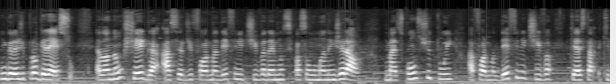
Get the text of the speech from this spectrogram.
um grande progresso. Ela não chega a ser de forma definitiva da emancipação humana em geral, mas constitui a forma definitiva que esta que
